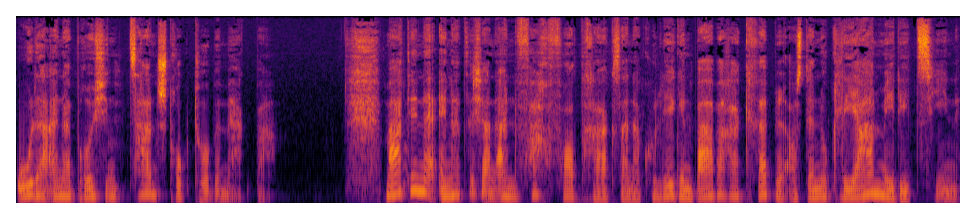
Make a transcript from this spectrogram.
oder einer brüchigen Zahnstruktur bemerkbar. Martin erinnert sich an einen Fachvortrag seiner Kollegin Barbara Kreppel aus der Nuklearmedizin,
